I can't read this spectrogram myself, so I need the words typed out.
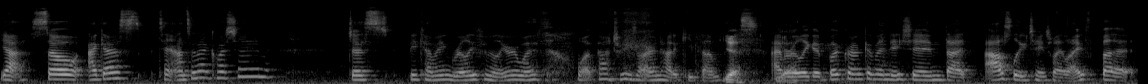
Yeah. So I guess to answer that question, just becoming really familiar with what boundaries are and how to keep them. Yes. I have yeah. a really good book recommendation that absolutely changed my life, but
